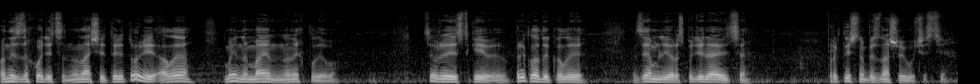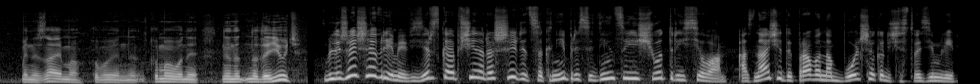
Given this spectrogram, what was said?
Вони знаходяться на нашій території, але ми не маємо на них впливу. Це вже є такі приклади, коли землі розподіляються практично без нашої участі. Ми не знаємо, кому, вони- не надають. В ближайшее время Визирская община расширится, к ней присоединится еще три села, а значит и право на большее количество земли.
